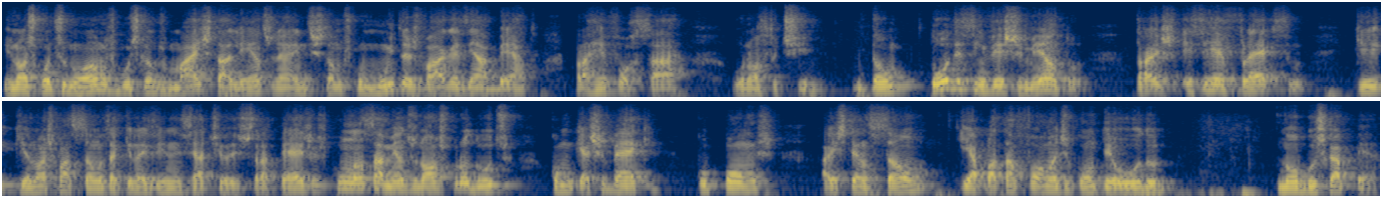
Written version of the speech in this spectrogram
E nós continuamos buscando mais talentos, né? ainda estamos com muitas vagas em aberto para reforçar o nosso time. Então, todo esse investimento traz esse reflexo que, que nós passamos aqui nas iniciativas e estratégias com lançamento de novos produtos, como cashback, cupons, a extensão e a plataforma de conteúdo no Buscapé.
